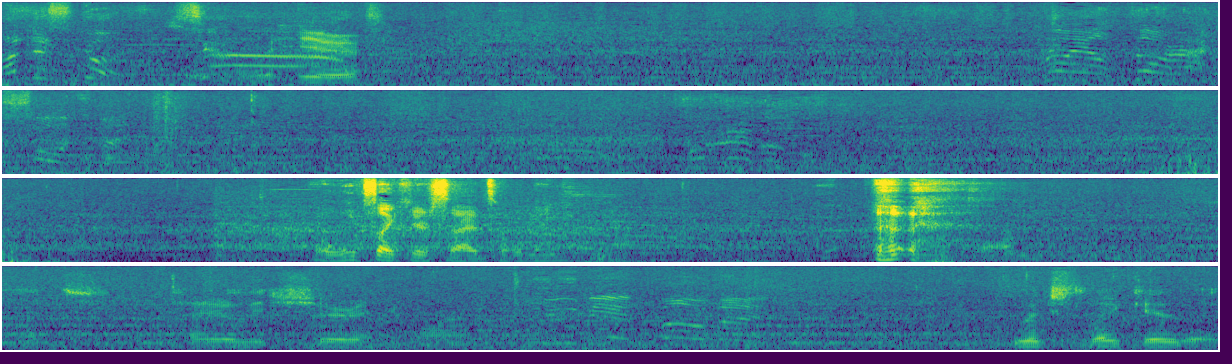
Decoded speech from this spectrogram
Understood. Over here. Royal Thorax swordsman. well, looks like your side's holding. I'm not entirely sure anymore. Nubian. Looks like it, but...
